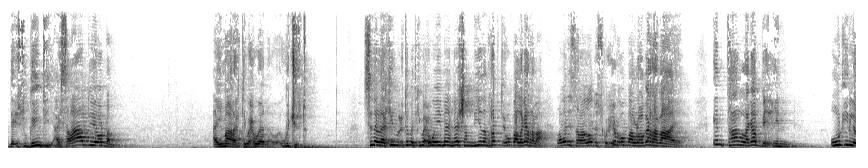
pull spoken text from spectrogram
dee isugeyntii ay salaadii oo dhan ay maaragtay waxa weyaan ugu jirto. Sida laakiin muctamadkii waxa weeye m meeshan niyadan rabti unbaa laga rabaa. Labadii salaadood isku xidh unbaa looga rabaaye. Intaan laga bixin uun in la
